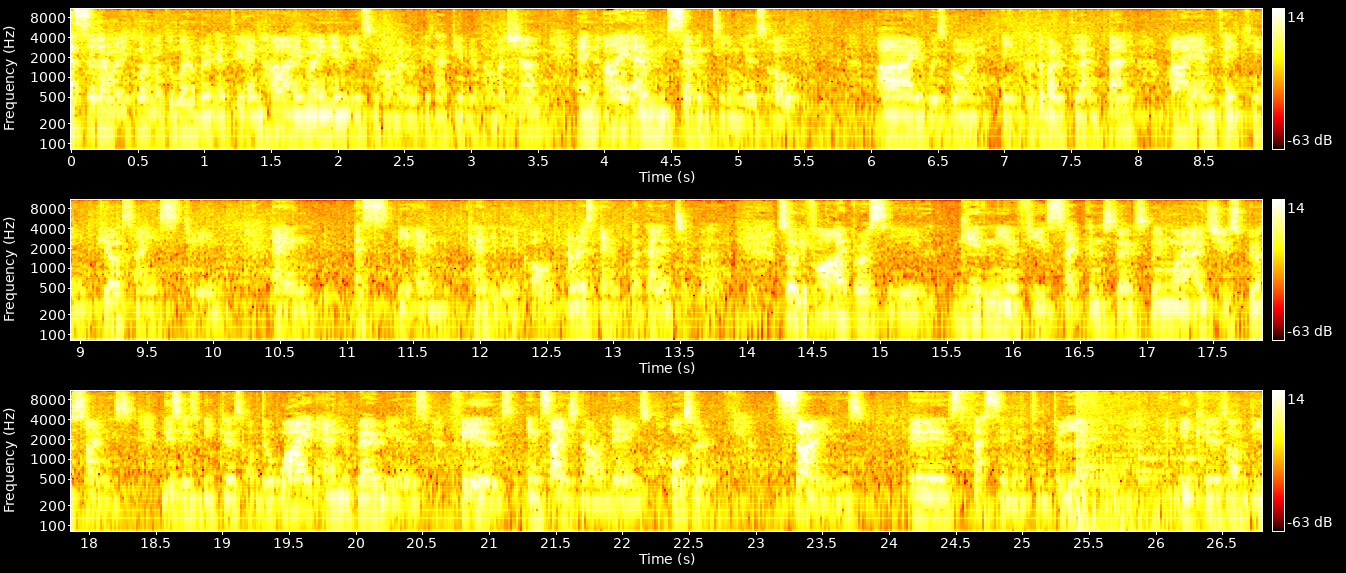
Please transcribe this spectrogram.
Assalamualaikum warahmatullahi wabarakatuh and hi, my name is Muhammad Mukhriz Hakim bin Muhammad Sham and I am 17 years old. I was born in Kota Bharu, Kelantan. I am taking pure science stream and SPM candidate of RSM Pengkalan Chepa. So before I proceed, give me a few seconds to explain why I choose pure science. This is because of the wide and various fields in science nowadays. Also, science is fascinating to learn because of the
